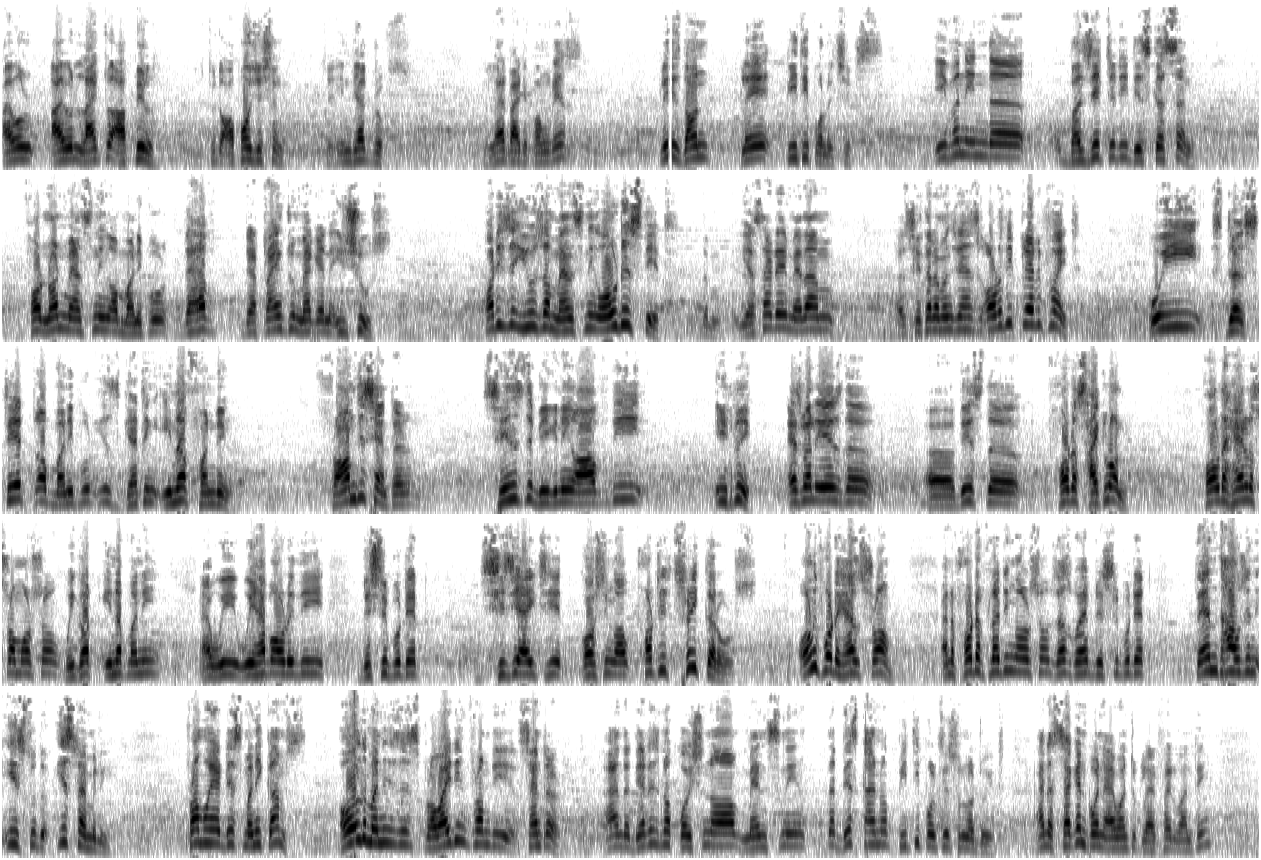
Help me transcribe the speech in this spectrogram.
I will I would like to appeal to the opposition, the India groups, led by the Congress. Please don't play PT politics. Even in the budgetary discussion, for non-mentioning of Manipur, they have they are trying to make an issues. What is the use of mentioning all the state? The, yesterday, Madam uh, Sitharamanji has already clarified. We, the state of Manipur is getting enough funding from the center since the beginning of the evening, as well as the uh, this the for the cyclone, for the hailstorm also we got enough money, and we we have already distributed CGIT costing of 43 crores only for the hailstorm, and for the flooding also just we have distributed 10,000 east to the east family, from where this money comes. All the money is providing from the center. And there is no question of mentioning that this kind of PT politics should not do it. And the second point, I want to clarify one thing.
